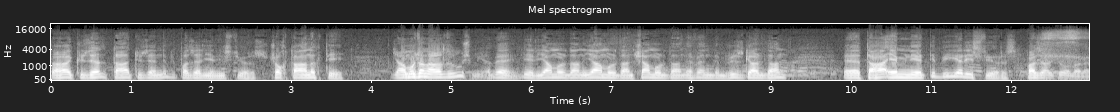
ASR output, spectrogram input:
daha güzel, daha düzenli bir pazar yeri istiyoruz. Çok dağınık değil. Yağmurdan arındırılmış mı ya? Ve bir yağmurdan, yağmurdan, çamurdan, efendim rüzgardan e, daha emniyetli bir yer istiyoruz pazarcı olarak.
